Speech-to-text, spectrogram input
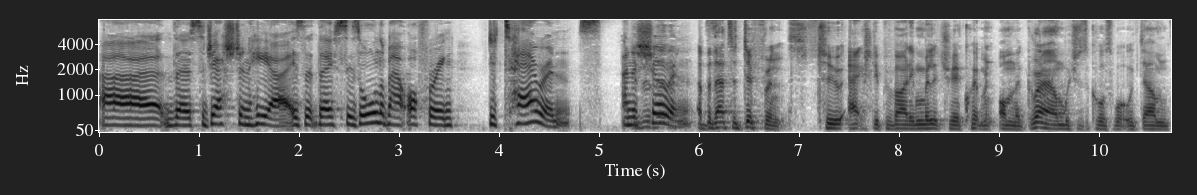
the suggestion here is that this is all about offering deterrence and assurance. But that's a difference to actually providing military equipment on the ground, which is, of course, what we've done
